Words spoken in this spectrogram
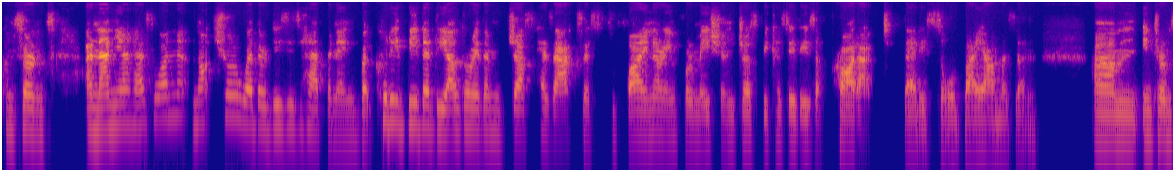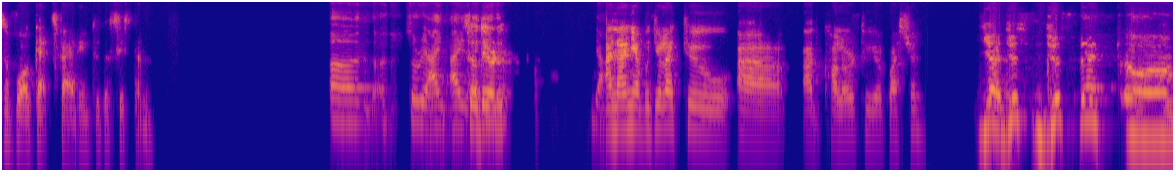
concerns, Ananya has one, not sure whether this is happening, but could it be that the algorithm just has access to finer information just because it is a product that is sold by Amazon um, in terms of what gets fed into the system? Uh, sorry, I, I so I there yeah. Ananya, would you like to uh, add color to your question? Yeah, just just that uh,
